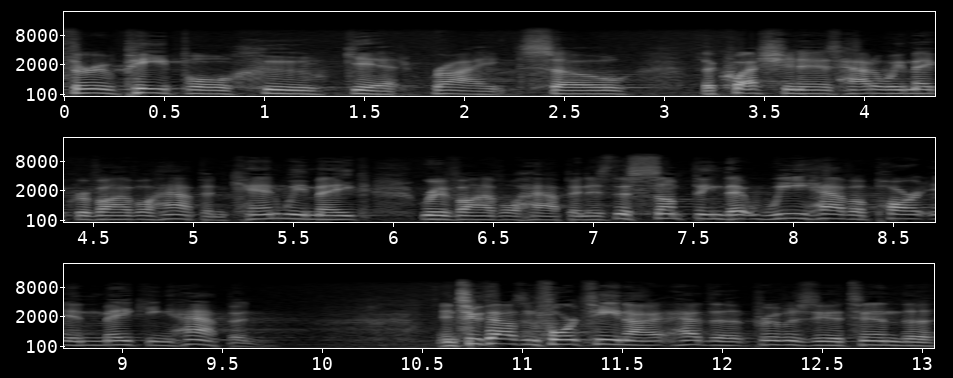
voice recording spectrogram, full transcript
through people who get right. So the question is, how do we make revival happen? Can we make revival happen? Is this something that we have a part in making happen? In 2014, I had the privilege to attend the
